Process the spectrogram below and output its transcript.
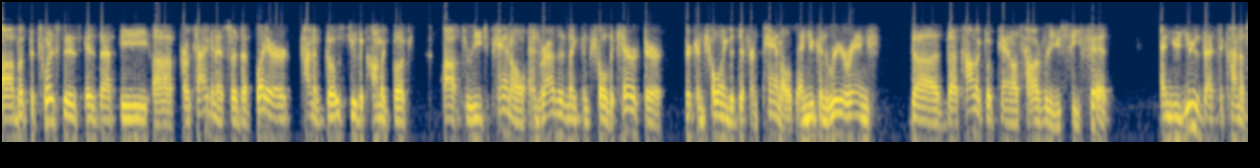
Uh, but the twist is is that the uh, protagonist or the player kind of goes through the comic book uh, through each panel, and rather than control the character, they're controlling the different panels, and you can rearrange the the comic book panels however you see fit, and you use that to kind of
